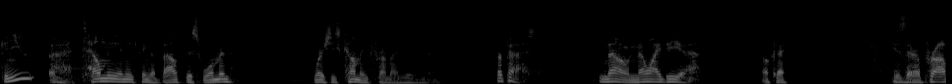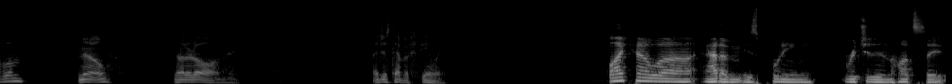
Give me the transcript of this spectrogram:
Can you uh, tell me anything about this woman? Where she's coming from, I mean. Her past. No, no idea. Okay. Is there a problem? No, not at all. I, I just have a feeling. I like how uh, Adam is putting Richard in the hot seat,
